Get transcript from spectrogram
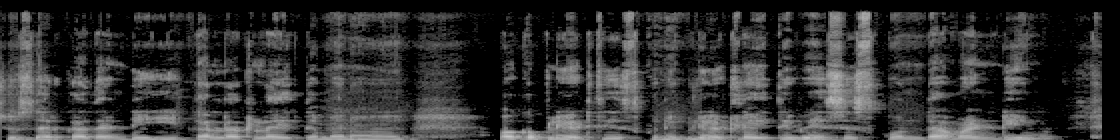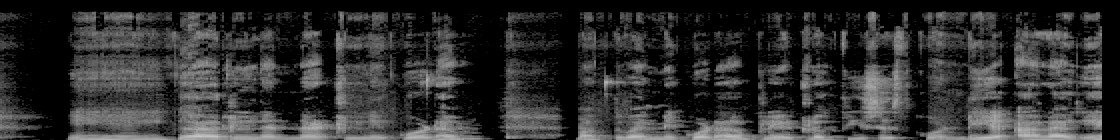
చూసారు కదండి. ఈ కలర్లో అయితే మనం ఒక ప్లేట్ తీసుకుని ప్లేట్లో అయితే వేసేసుకుందామండి. ఈ గారెలన్నిటిని కూడా. మొత్తం అన్నీ కూడా ప్లేట్లోకి తీసేసుకోండి. అలాగే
